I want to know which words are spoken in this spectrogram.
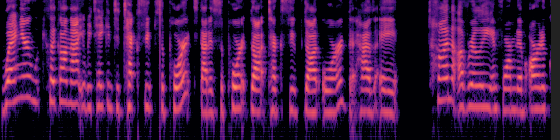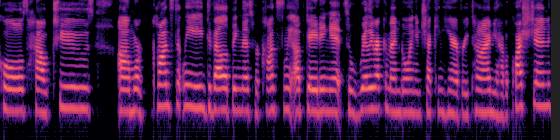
When you click on that, you'll be taken to TechSoup support. That is support.techsoup.org that has a ton of really informative articles, how-tos. Um, we're constantly developing this. We're constantly updating it. So really recommend going and checking here every time you have a question. A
